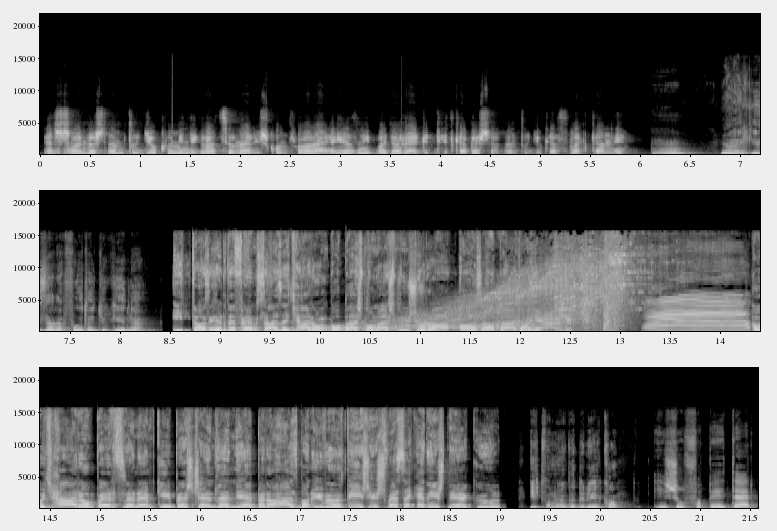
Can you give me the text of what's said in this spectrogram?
ezt sajnos nem tudjuk mindig racionális kontroll helyezni, vagy a legritkább esetben tudjuk ezt megtenni. Uh-huh. Jön egy kézzel, folytatjuk innen. Itt az Érdefem 1013 papás-mamás műsora, az apád anyád. Hogy három percre nem képes csend lenni ebben a házban üvöltés és veszekedés nélkül. Itt van Ölvedi Réka és Zsuffa Péter,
